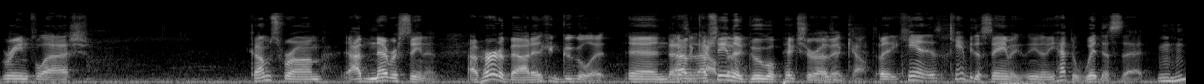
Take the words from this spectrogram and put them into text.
Green Flash comes from. I've never seen it. I've heard about it. You can Google it. and I've, I've seen though. the Google picture of it. count, but it can't. It can't be the same. You know, you have to witness that. Mm-hmm.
